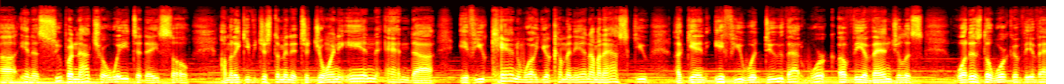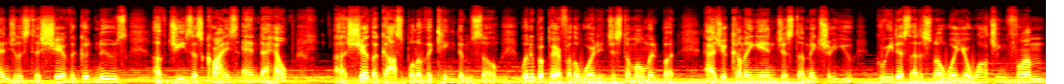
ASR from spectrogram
uh, in a supernatural way today. So I'm going to give you just a minute to join in. And uh, if you can, while you're coming in, I'm going to ask you again if you would do that work of the evangelist. What is the work of the evangelist? To share the good news of Jesus Christ and to help uh, share the gospel of the kingdom. So we're going to prepare for the word in just a moment. But as you're coming in, just uh, make sure you greet us. Let us know where you're watching from.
